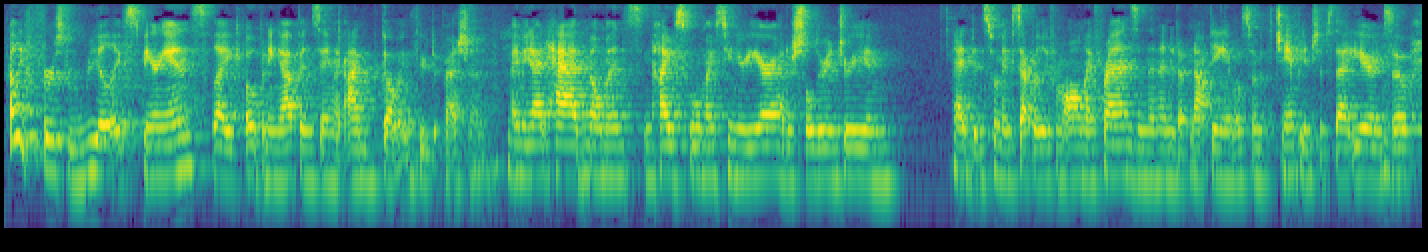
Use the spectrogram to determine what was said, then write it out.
probably first real experience like opening up and saying like i'm going through depression. Mm-hmm. I mean i'd had moments in high school my senior year i had a shoulder injury and I had been swimming separately from all my friends and then ended up not being able to swim at the championships that year. And mm-hmm. so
